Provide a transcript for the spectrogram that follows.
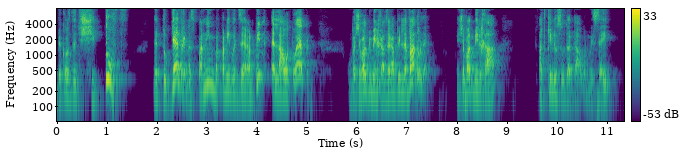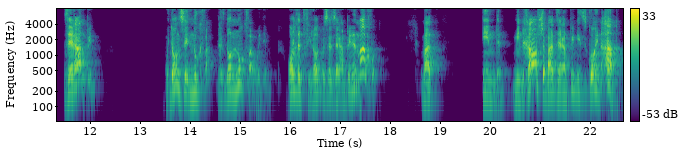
Because the שיתוף, the togetherness, פנים בפנים with זעיר אנפין, allow it to happen. ובשבת במנחה זעיר אנפין לבד עולה. בשבת מנחה, התקינו סעודתה, when we say, זעיר אנפין. We don't say nukva. There is no nukva with him. All the tefillot, we say זעיר אנפין and malchut. But in the mincha of Shabbat, זעיר אנפין is going up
